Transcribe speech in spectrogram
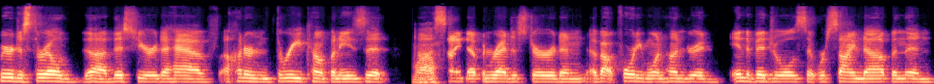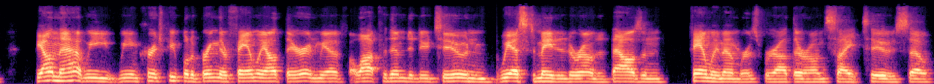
we were just thrilled uh, this year to have 103 companies that uh, wow. uh, signed up and registered, and about 4,100 individuals that were signed up. And then beyond that, we we encourage people to bring their family out there, and we have a lot for them to do too. And we estimated around a thousand family members were out there on site too. So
